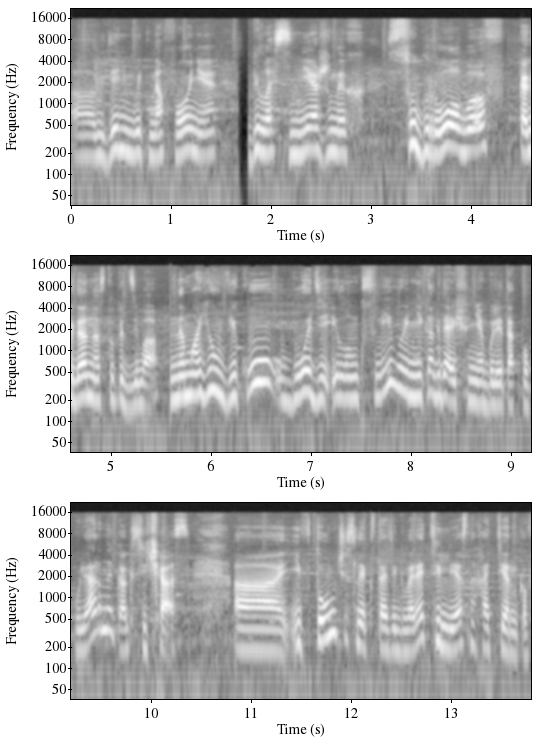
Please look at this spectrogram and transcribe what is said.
где-нибудь на фоне белоснежных сугробов, когда наступит зима. На моем веку боди и лонгсливы никогда еще не были так популярны, как сейчас. А, и в том числе, кстати говоря, телесных оттенков.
